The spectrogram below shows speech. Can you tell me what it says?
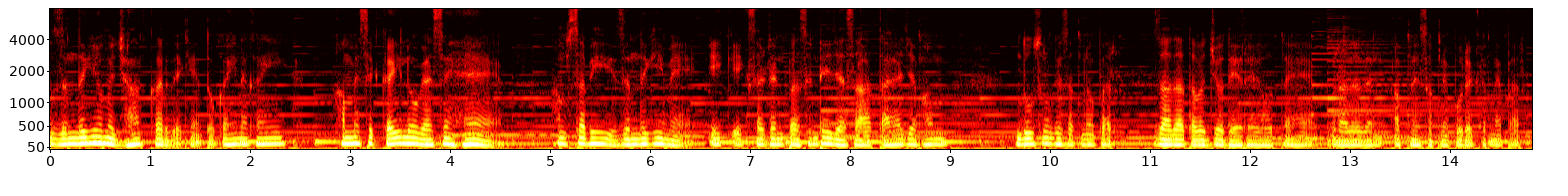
जिंदगियों में झाँक कर देखें तो कहीं ना कहीं हम में से कई लोग ऐसे हैं। हम सभी ज़िंदगी में एक एक सर्टेन परसेंटेज ऐसा आता है जब हम दूसरों के सपनों पर ज़्यादा तवज्जो दे रहे होते हैं रादर देन अपने सपने पूरे करने पर।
